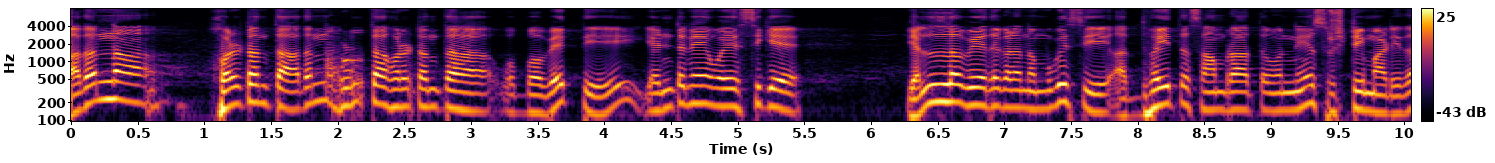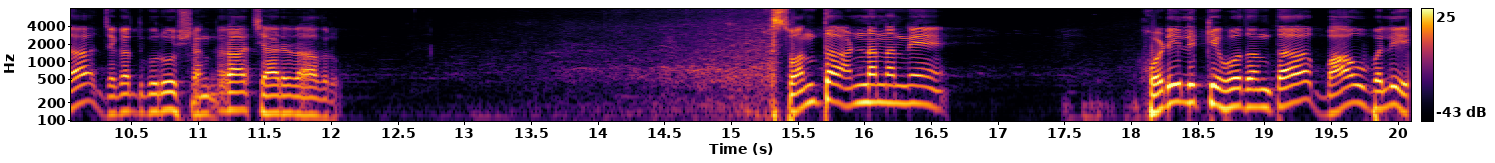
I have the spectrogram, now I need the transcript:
ಅದನ್ನು ಹೊರಟಂಥ ಅದನ್ನು ಹುಡುಕ್ತಾ ಹೊರಟಂತಹ ಒಬ್ಬ ವ್ಯಕ್ತಿ ಎಂಟನೇ ವಯಸ್ಸಿಗೆ ಎಲ್ಲ ವೇದಗಳನ್ನು ಮುಗಿಸಿ ಅದ್ವೈತ ಸಾಮ್ರಾಟವನ್ನೇ ಸೃಷ್ಟಿ ಮಾಡಿದ ಜಗದ್ಗುರು ಶಂಕರಾಚಾರ್ಯರಾದರು. ಸ್ವಂತ ಅಣ್ಣನನ್ನೇ ಹೊಡಿಲಿಕ್ಕೆ ಹೋದಂಥ ಬಾಹುಬಲಿ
